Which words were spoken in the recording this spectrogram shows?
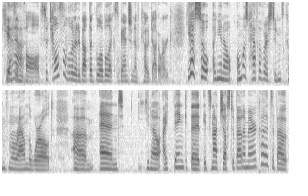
kids yeah. involved. So tell us a little bit about the global expansion of code.org. Yeah, so uh, you know, almost half of our students come from around the world. Um, and you know, I think that it's not just about America, it's about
